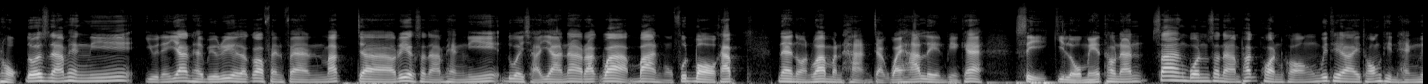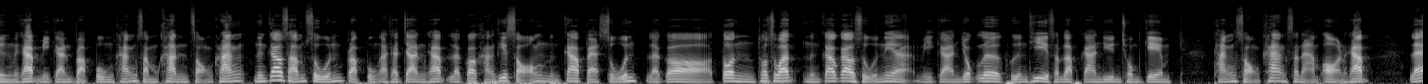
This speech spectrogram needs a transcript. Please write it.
2006 โดยสนามแห่งนี้อยู่ในย่านไฮเบรีแล้วก็แฟนๆ มักจะเรียกสนามแห่งนี้ด้วยฉายาน่ารักว่าบ้านของฟุตบอลครับ แน่นอนว่ามันห่างจากไวท์ฮาร์ดเลนเพียงแค่ 4 กิโลเมตร เท่านั้น สร้างบนสนามพักผ่อนของวิทยาลัยท้องถิ่นแห่งหนึ่งนะครับ มีการปรับปรุงครั้งสำคัญ 2 ครั้ง 1930 ปรับปรุงอัศจรรย์ครับ แล้วก็ครั้งที่ 2 1980 แล้วก็ต้นทศวรรษ 1990 เนี่ย มีการยกเลิกพื้นที่สำหรับการยืนชมเกมทั้ง 2 ข้างสนามอ่อนครับ และ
